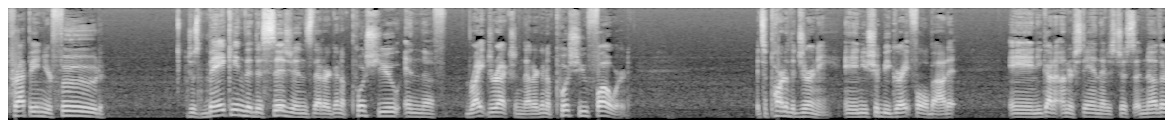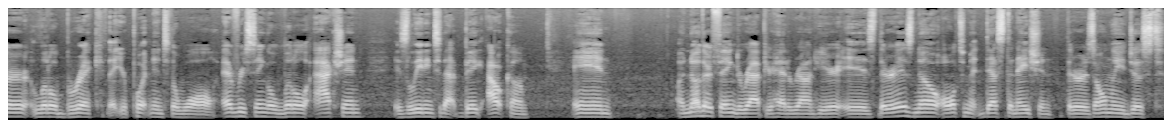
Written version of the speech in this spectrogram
prepping your food, just making the decisions that are going to push you in the right direction, that are going to push you forward. It's a part of the journey, and you should be grateful about it. And you got to understand that it's just another little brick that you're putting into the wall. Every single little action is leading to that big outcome. And another thing to wrap your head around here is there is no ultimate destination. There is only just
